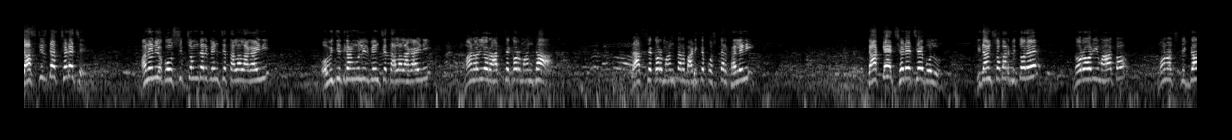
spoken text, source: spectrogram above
জাস্টিস দাস ছেড়েছে। মাননীয় কৌশিক চন্দ্রের বেঞ্চে তালা লাগায়নি, অভিজিৎ গাঙ্গুলির বেঞ্চে তালা লাগায়নি, মাননীয় রাজশেখর মান্থা, রাজশেখর মান্তার বাড়িতে পোস্টার ফেলেনি। কাকে ছেড়েছে বলুন? বিধানসভার ভিতরে নরহরি মাহাতো, মনোজ টিগ্গা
